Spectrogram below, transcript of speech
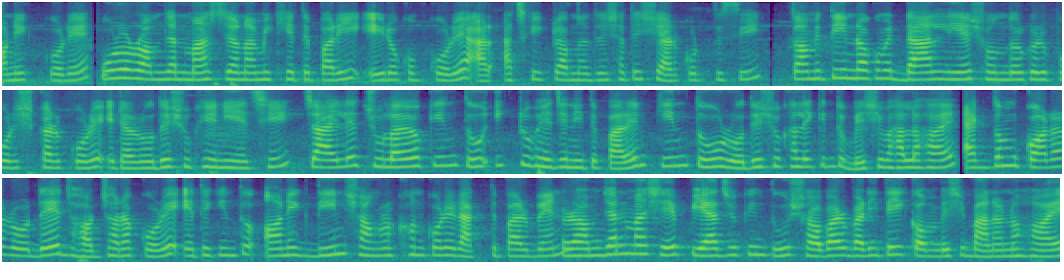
অনেক করে। পুরো রমজান মাস যেন আমি খেতে পারি এইরকম করে। আর আজকে একটু আপনাদের সাথে শেয়ার করতেছি। তো আমি তিন রকমের ডাল নিয়ে সুন্দর করে পরিষ্কার করে এটা রোদে শুকিয়ে নিয়েছি। চাইলে চুলায়ও কিন্তু একটু ভেজে নিতে পারেন, কিন্তু রোদে শুকালে কিন্তু বেশি ভালো হয়। একদম কড়া রোদে ঝরঝরা করে এতে কিন্তু অনেক দিন সংরক্ষণ করে রাখতে পারবেন। রমজান মাসে পেঁয়াজও কিন্তু সবার বাড়িতেই কম বেশি বানানো হয়।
